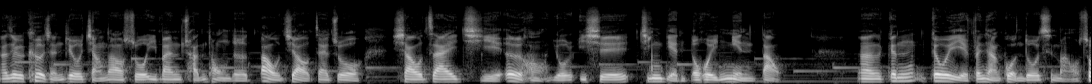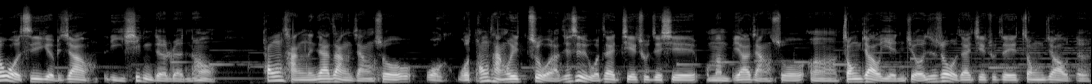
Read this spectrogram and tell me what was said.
那这个课程就有讲到说，一般传统的道教在做消灾解厄哈，有一些经典都会念到。那跟各位也分享过很多次嘛。我说我是一个比较理性的人哈，通常人家这样讲说，我我通常会做了，就是我在接触这些，我们不要讲说呃宗教研究，就是说我在接触这些宗教的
